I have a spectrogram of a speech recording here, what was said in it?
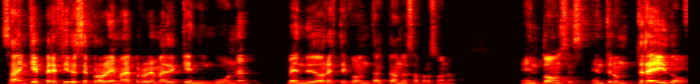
¿Saben qué? Prefiero ese problema al problema de que ningún vendedor esté contactando a esa persona. Entonces, entre un trade-off,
